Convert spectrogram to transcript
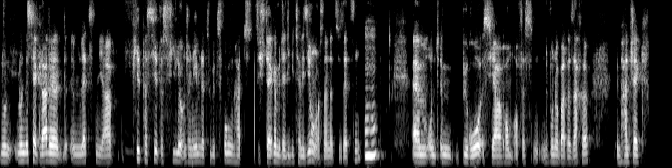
Nun, nun ist ja gerade im letzten Jahr viel passiert, was viele Unternehmen dazu gezwungen hat, sich stärker mit der Digitalisierung auseinanderzusetzen. Mhm. Ähm, und im Büro ist ja Homeoffice eine wunderbare Sache. Im Handwerk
